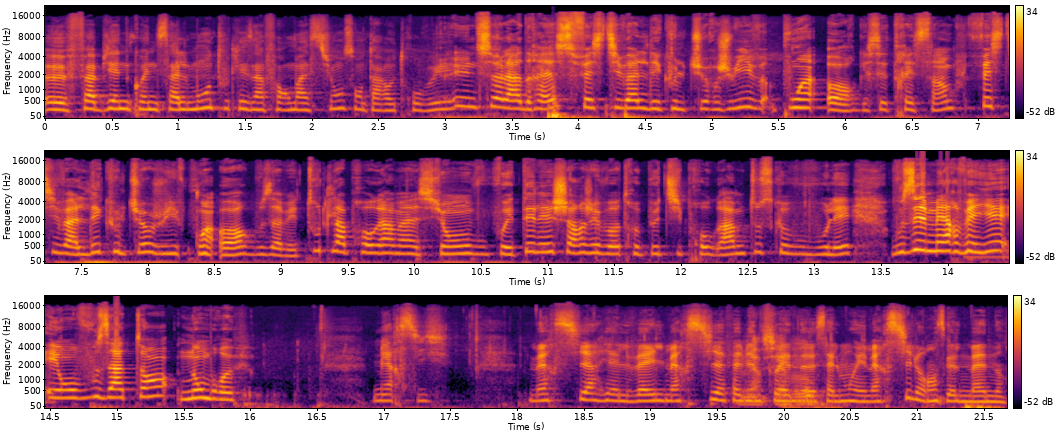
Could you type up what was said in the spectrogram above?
Euh, Fabienne Cohen-Salmon, toutes les informations sont à retrouver. Une seule adresse, festivaldesculturesjuives.org. C'est très simple, festivaldesculturesjuives.org. Vous avez toute la programmation, vous pouvez télécharger votre petit programme, tout ce que vous voulez. Vous émerveillez et on vous attend nombreux. Merci. Merci Ariel Veil, merci à Fabien Cohen-Salmon et merci Laurence Goldman.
